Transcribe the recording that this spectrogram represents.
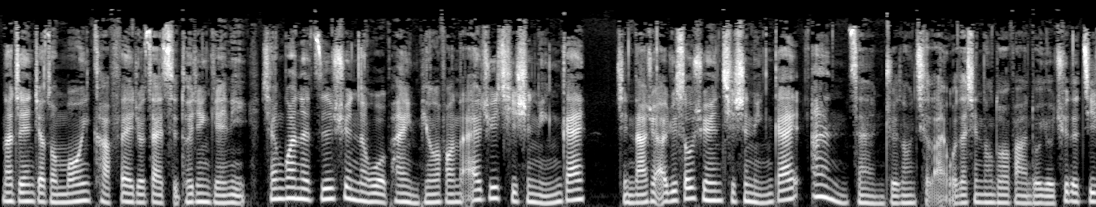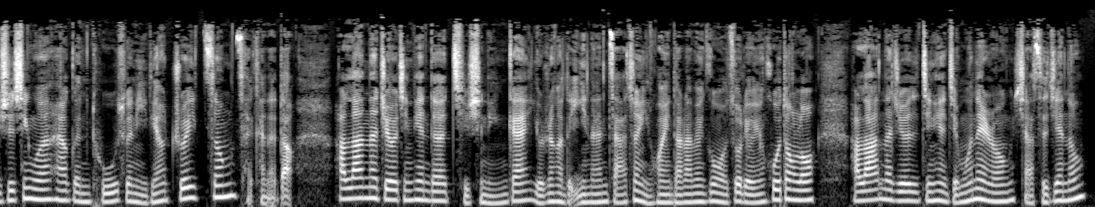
那这间叫做 Moi Cafe 就在此推荐给你。相关的资讯呢，我有拍影片，和放的 IG，其实你应该。请大家去 IG 搜寻，其实你应该按赞追踪起来。我在线动都会发很多有趣的即时新闻，还有梗图，所以你一定要追踪才看得到。好啦，那就今天的其实你应该有任何的疑难杂症，也欢迎到那边跟我做留言互动喽。好啦，那就是今天的节目内容，下次见喽。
